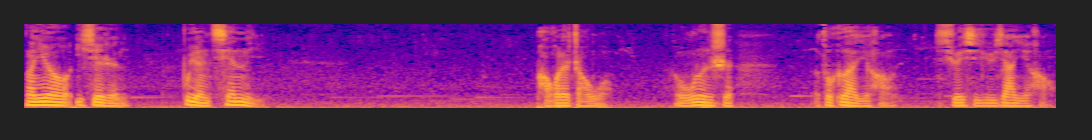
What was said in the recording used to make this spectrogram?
那也有一些人不远千里跑过来找我，无论是做个案也好，学习瑜伽也好，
